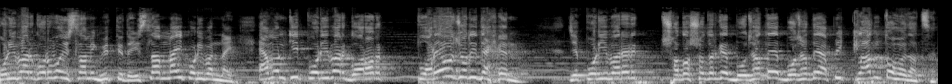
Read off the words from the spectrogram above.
পরিবার গড়ব ইসলামিক ভিত্তিতে, ইসলাম নাই, পরিবার নাই। এমনকি পরিবার গড়ার পরেও যদি দেখেন যে পরিবারের সদস্যদেরকে বোঝাতে বোঝাতে আপনি ক্লান্ত হয়ে যাচ্ছেন।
